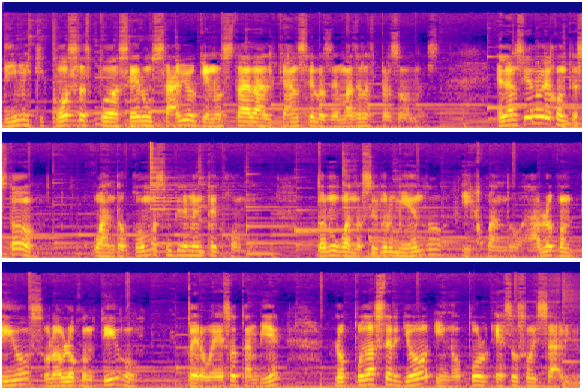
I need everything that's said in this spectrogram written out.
dime qué cosas puedo hacer un sabio que no está al alcance de los demás de las personas. El anciano le contestó, cuando como simplemente como, duermo cuando estoy durmiendo y cuando hablo contigo solo hablo contigo, pero eso también lo puedo hacer yo y no por eso soy sabio,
